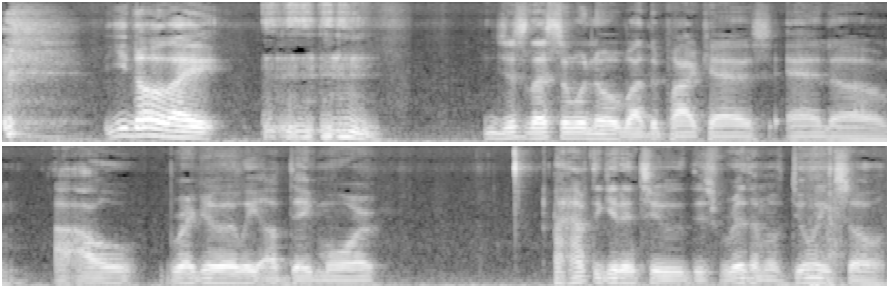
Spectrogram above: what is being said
you know like just let someone know about the podcast and um, I'll regularly update more. I have to get into this rhythm of doing so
